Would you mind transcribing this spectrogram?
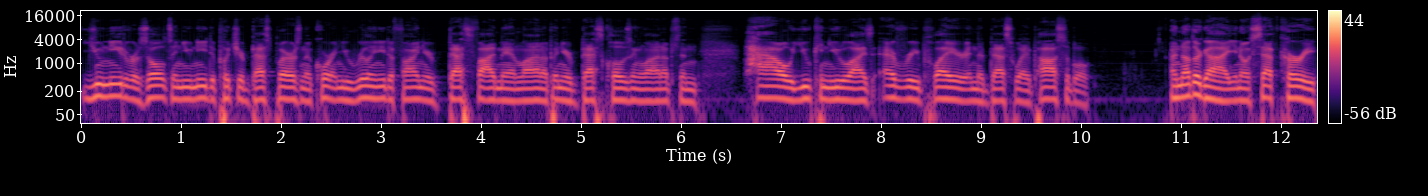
you need results and you need to put your best players in the court and you really need to find your best five-man lineup and your best closing lineups and how you can utilize every player in the best way possible. Another guy, you know, Seth Curry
